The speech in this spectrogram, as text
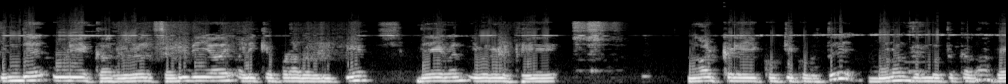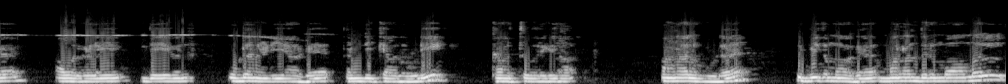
இந்த ஊழியக்காரர்கள் சரிதையாய் அளிக்கப்படாதபடிக்கு தேவன் இவர்களுக்கு நாட்களை கூட்டி கொடுத்து மனம் திரும்பத்தக்கதாக அவர்களை தேவன் உடனடியாக தண்டிக்காதபடி காத்து வருகிறார். ஆனாலும் கூட இவ்விதமாக மனம் திரும்பாமல்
